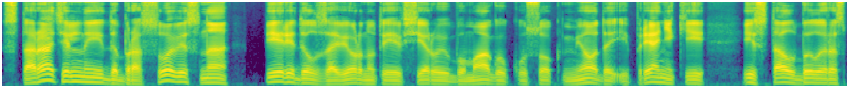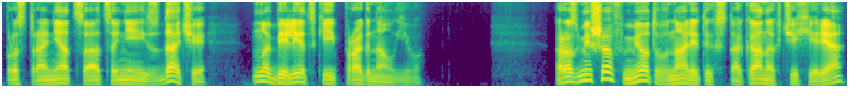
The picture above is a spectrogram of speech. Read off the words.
старательно и добросовестно передал завернутые в серую бумагу кусок меда и пряники и стал было распространяться о цене и сдаче, но Белецкий прогнал его. Размешав мед в налитых стаканах чехиря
